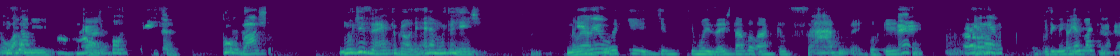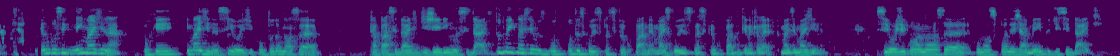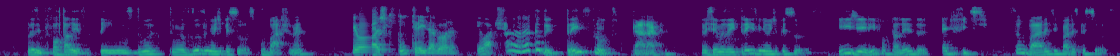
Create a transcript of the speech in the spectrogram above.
Uau. E, cara, Fortaleza, por baixo, no deserto, brother, era muita gente. não é Eu- que, que, que Moisés estava lá cansado, velho. Porque Né? Eu não consigo nem Eu ia- imaginar, cara. Eu não consigo nem imaginar. Porque imagina se hoje, com toda a nossa capacidade de gerir uma cidade. Tudo bem que nós temos ou- outras coisas para se preocupar, né? Mais coisas para se preocupar do que naquela época. Mas imagina, se hoje com a nossa, com o nosso planejamento de cidade, por exemplo, Fortaleza tem uns duas, tem umas duas milhões de pessoas por baixo, né? Eu acho que tem três agora. Eu acho. Caraca, doido. Três? Pronto. Caraca. Nós temos aí 3 milhões de pessoas. E gerir Fortaleza é difícil. São várias e várias pessoas.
